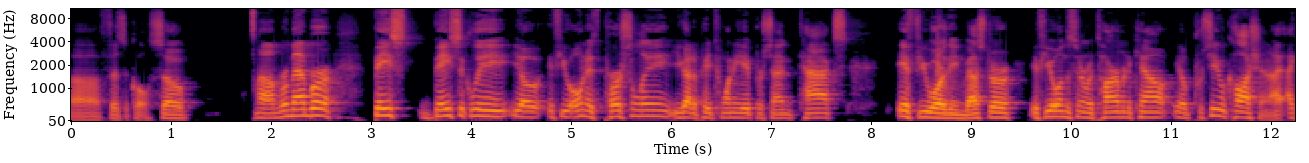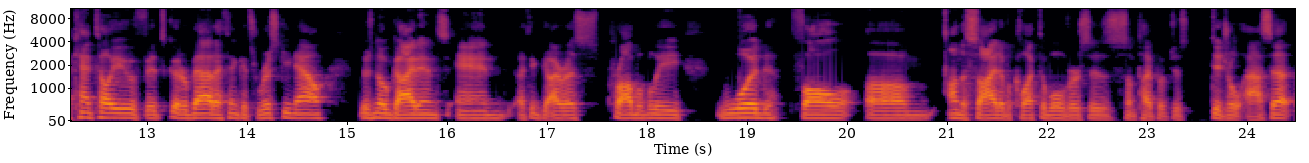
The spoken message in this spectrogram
uh, physical. So um, remember, base, basically, you know, if you own it personally, you got to pay 28% tax if you are the investor. If you own this in a retirement account, you know, proceed with caution. I, I can't tell you if it's good or bad. I think it's risky now. There's no guidance, and I think the IRS probably would fall um, on the side of a collectible versus some type of just digital asset.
